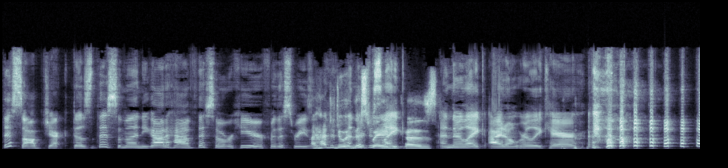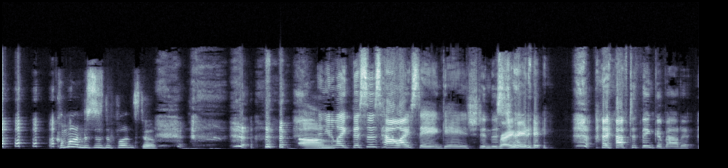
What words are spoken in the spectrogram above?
this object does this, and then you gotta have this over here for this reason. I had to do it And this way like- because and they're like, I don't really care. come on, this is the fun stuff. Um, and you're like, this is how I stay engaged in this Right? training. I have to think about it.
